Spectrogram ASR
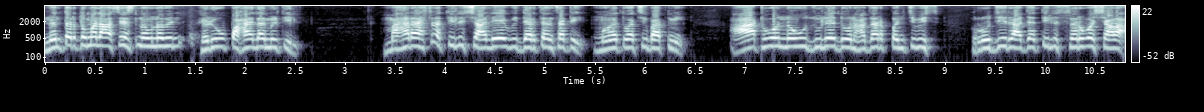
नंतर तुम्हाला असेच नवनवीन व्हिडिओ पाहायला मिळतील. महाराष्ट्रातील शालेय विद्यार्थ्यांसाठी महत्त्वाची बातमी. आठ व नऊ जुलै दोन हजार पंचवीस. रोजी राज्यातील सर्व शाळा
